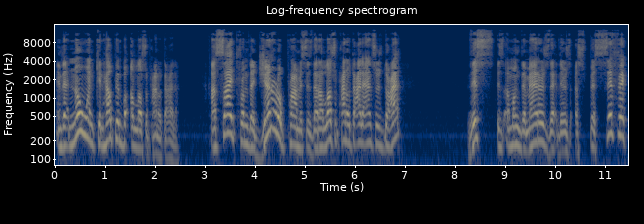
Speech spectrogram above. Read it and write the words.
and that no one can help him but Allah subhanahu wa ta'ala. Aside from the general promises that Allah subhanahu wa ta'ala answers dua, this is among the matters that there's a specific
